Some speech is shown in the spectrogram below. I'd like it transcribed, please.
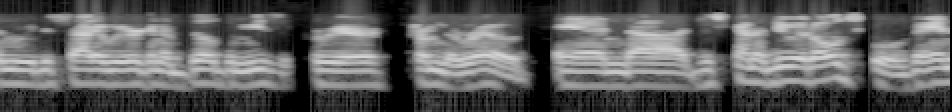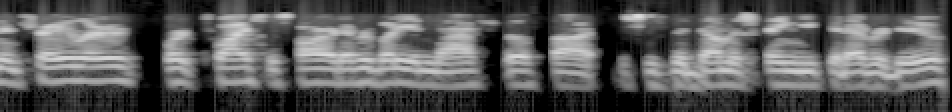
and we decided we were going to build a music career from the road and uh, just kind of do it old school, van and trailer, work twice as hard. Everybody in Nashville thought this is the dumbest thing you could ever do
